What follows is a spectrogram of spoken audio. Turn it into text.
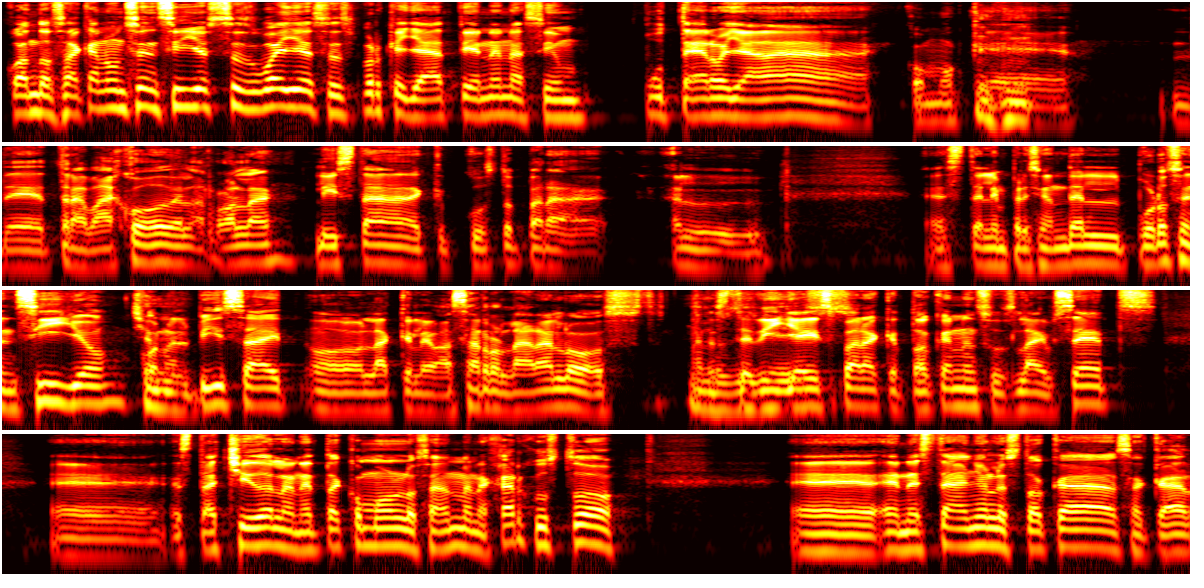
cuando sacan un sencillo estos güeyes es porque ya tienen así un putero ya como que de trabajo de la rola lista que justo para el este, la impresión del puro sencillo con el B-side o la que le vas a rolar a los, A los este, DJs. DJs para que toquen en sus live sets. Eh, está chido, la neta, cómo lo saben manejar. Justo eh, en este año les toca sacar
